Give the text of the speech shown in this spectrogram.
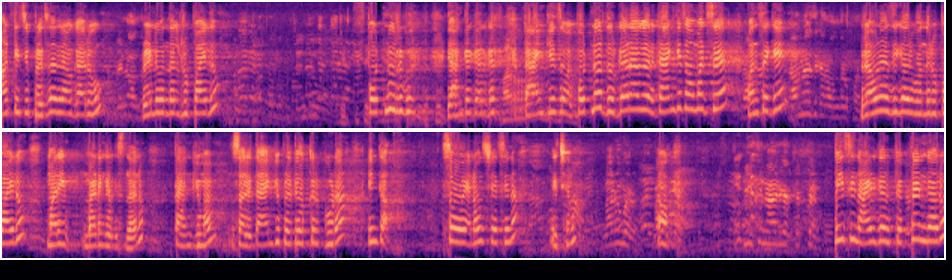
ఆర్టీసీ ప్రసాదరావు గారు రెండు వందల రూపాయలు. Potnuru anchor garu thank you so much Potnuru Durgarao garu thank you so much sir once again Ravanaji garu వంద రూపాయలు. మరి మేడం గారికి ఇస్తున్నాను. Thank you ma'am sorry thank you ప్రతి ఒక్కరికి కూడా. ఇంకా సో అనౌన్స్ చేసిన ఇచ్చిన? ఓకే పిసి నాయుడు గారు కెప్టెన్ గారు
